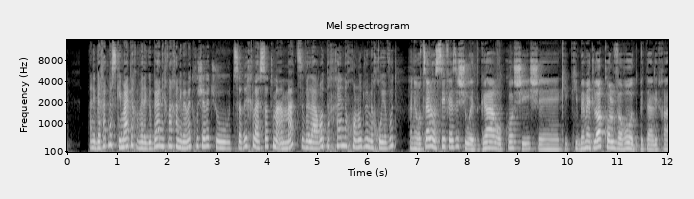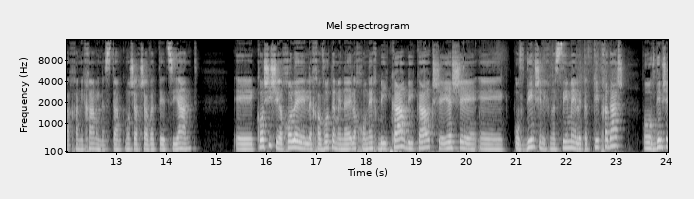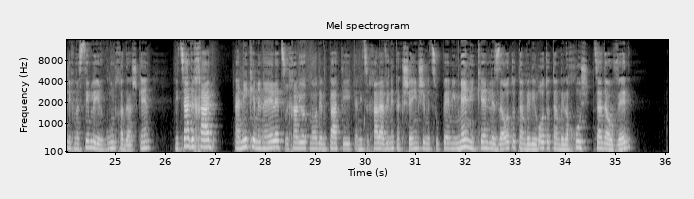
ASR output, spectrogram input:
אני בהחלט מסכימה איתך, ולגבי הנחנך אני באמת חושבת שהוא צריך לעשות מאמץ ולהראות אכן נכונות ומחויבות. אני רוצה להוסיף איזשהו אתגר או קושי, ש... כי, כי באמת לא הכל ורוד בתהליך החניכה מן הסתם, כמו שעכשיו את ציינת. אה, קושי שיכול אה, לחוות המנהל החונך, בעיקר, בעיקר כשיש אה, עובדים שנכנסים לתפקיד חדש, או עובדים שנכנסים לארגון חדש, כן? מצד אחד, אני כמנהלת צריכה להיות מאוד אמפתית, אני צריכה להבין את הקשיים שמצופה ממני, כן? לזהות אותם ולראות אותם ולחוש צד העובד.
